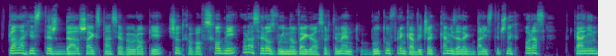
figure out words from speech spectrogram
W planach jest też dalsza ekspansja w Europie Środkowo-Wschodniej oraz rozwój nowego asortymentu butów, rękawiczek, kamizelek balistycznych oraz tkanin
